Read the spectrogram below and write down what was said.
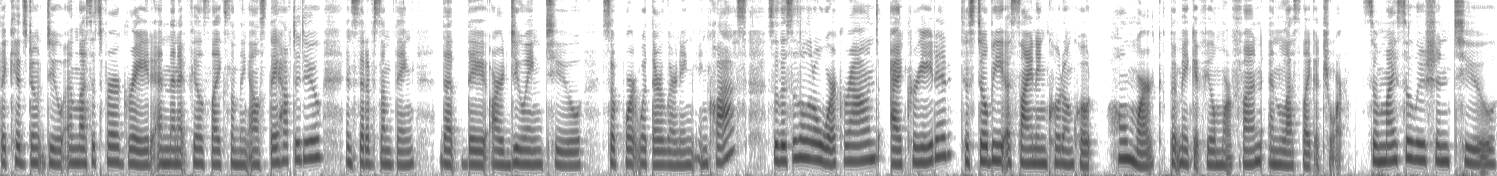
that kids don't do unless it's for a grade and then it feels like something else they have to do instead of something that they are doing to support what they're learning in class. So this is a little workaround I created to still be assigning quote unquote homework, but make it feel more fun and less like a chore. So, my solution to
